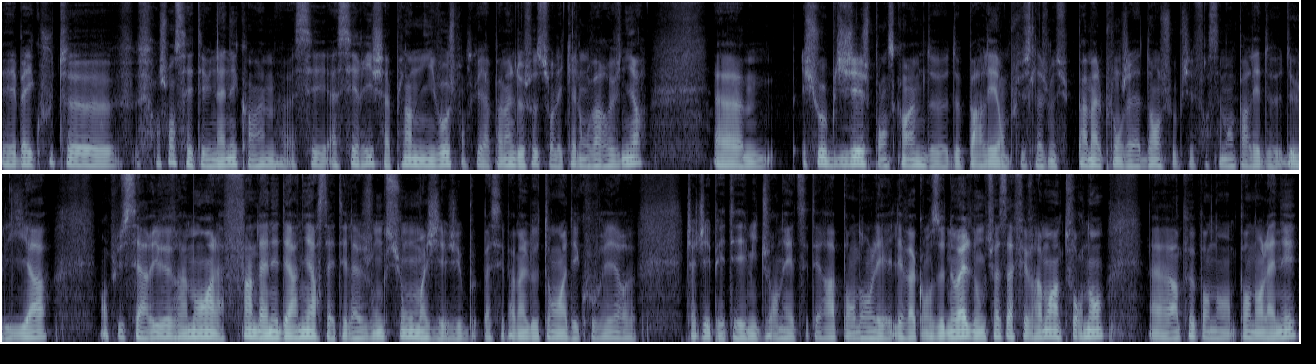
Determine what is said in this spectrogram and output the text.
eh ben écoute, euh, franchement, ça a été une année quand même assez, assez riche à plein de niveaux. Je pense qu'il y a pas mal de choses sur lesquelles on va revenir. Euh, je suis obligé, je pense quand même, de, parler. En plus, là, je me suis pas mal plongé là-dedans. Je suis obligé forcément de parler de, l'IA. En plus, c'est arrivé vraiment à la fin de l'année dernière. Ça a été la jonction. Moi, j'ai passé pas mal de temps à découvrir euh, ChatGPT, Midjourney, etc. pendant les, vacances de Noël. Donc, tu vois, ça fait vraiment un tournant euh, un peu pendant, pendant l'année.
